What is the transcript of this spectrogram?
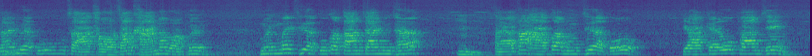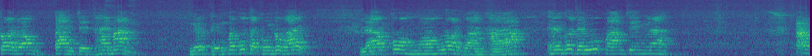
ในเมื่อกูอุตส่าห์ถอดสังขารมาบอกมึง มึงไม่เชื่อกูก็ตามใจมึงเถอะ อืม แต่ถ้าหากว่ามึงเชื่อกู อยากจะรู้ความจริง ก็ลองตั้งจิตให้มั่นนึกถึงพระพุทธคุณเข้าไว้ แล้วก้มมองลอดวางขา เองก็จะรู้ความจริงแล้วอ้าว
